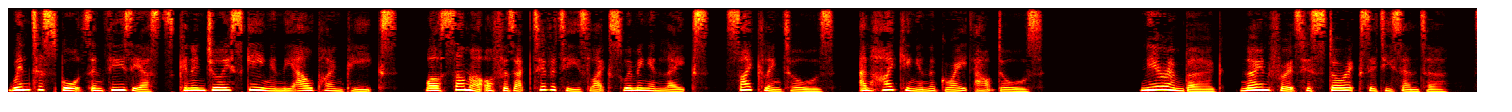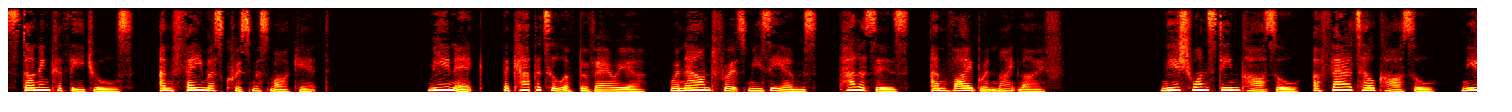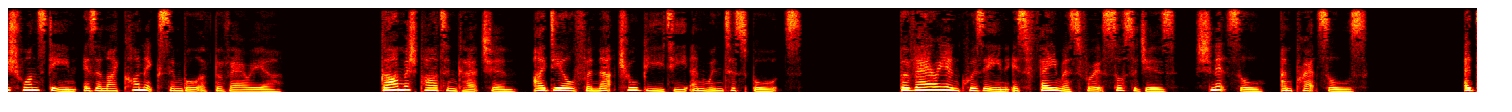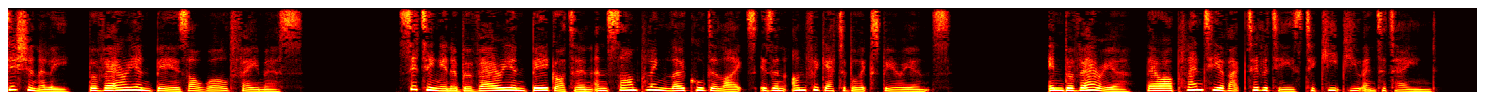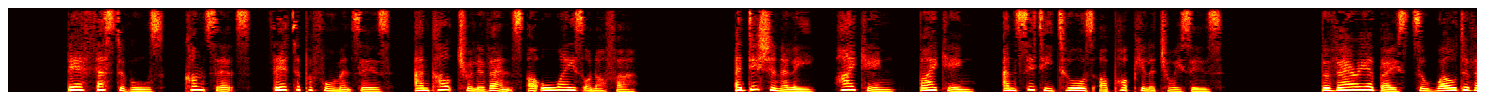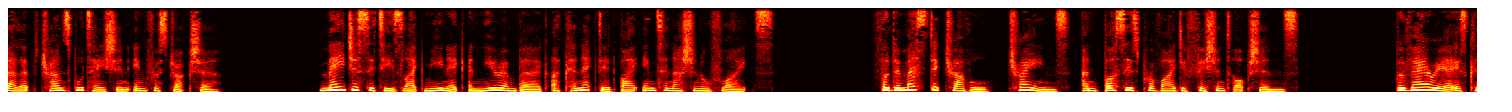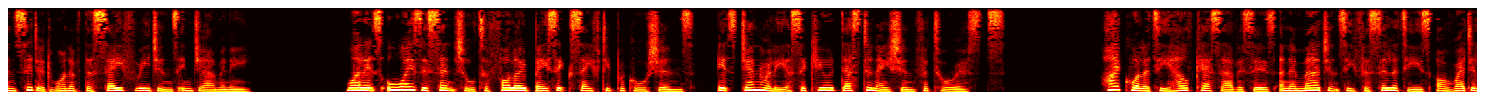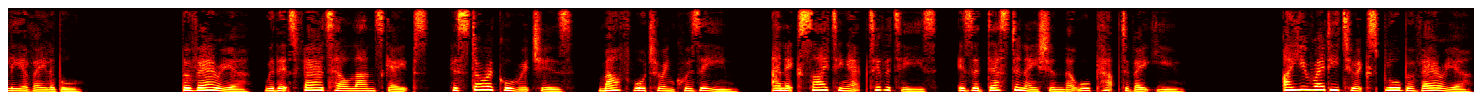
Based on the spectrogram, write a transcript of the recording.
Winter sports enthusiasts can enjoy skiing in the Alpine peaks, while summer offers activities like swimming in lakes, cycling tours, and hiking in the great outdoors. Nuremberg, known for its historic city center, stunning cathedrals, and famous Christmas market. Munich, the capital of Bavaria, renowned for its museums, palaces, and vibrant nightlife. Neuschwanstein Castle, a fairytale castle, Neuschwanstein is an iconic symbol of Bavaria. Garmisch-Partenkirchen, ideal for natural beauty and winter sports. Bavarian cuisine is famous for its sausages, schnitzel, and pretzels. Additionally, Bavarian beers are world famous. Sitting in a Bavarian Biergarten and sampling local delights is an unforgettable experience. In Bavaria, there are plenty of activities to keep you entertained. Beer festivals, concerts, theatre performances, and cultural events are always on offer. Additionally, hiking, biking, and city tours are popular choices. Bavaria boasts a well-developed transportation infrastructure. Major cities like Munich and Nuremberg are connected by international flights. For domestic travel, trains and buses provide efficient options. Bavaria is considered one of the safe regions in Germany. While it's always essential to follow basic safety precautions, it's generally a secure destination for tourists. High quality healthcare services and emergency facilities are readily available. Bavaria, with its fairytale landscapes, historical riches, mouth-watering cuisine, and exciting activities, is a destination that will captivate you. Are you ready to explore Bavaria?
